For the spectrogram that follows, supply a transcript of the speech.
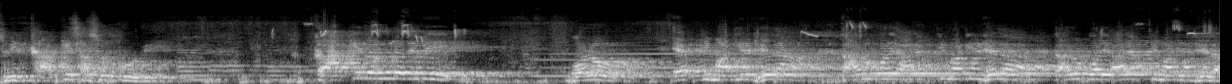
তুমি কাকে শাসন করবে? কাকে দণ্ড দেবে? বলো, একটি মাটির ঢেলা তার উপরে আরেকটি মাটির ঢেলা, তার উপরে আরেকটি মাটির ঢেলা।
